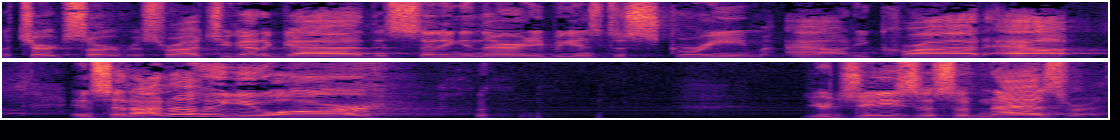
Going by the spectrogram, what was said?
a church service, right? You got a guy that's sitting in there and he begins to scream out. He cried out and said, I know who you are. You're Jesus of Nazareth.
